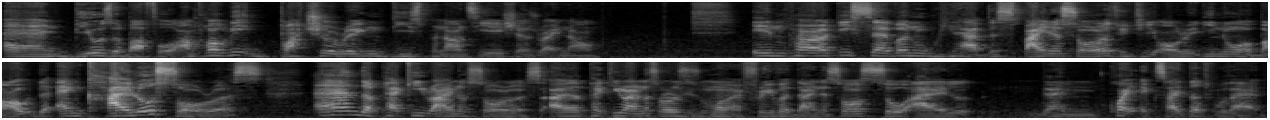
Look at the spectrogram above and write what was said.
and Beelzebufo. I'm probably butchering these pronunciations right now. In priority 7, we have the Spinosaurus, which you already know about, the Ankylosaurus, and the Pachyrhinosaurus. Uh, Pachyrhinosaurus is one of my favorite dinosaurs, so I I'm quite excited for that.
